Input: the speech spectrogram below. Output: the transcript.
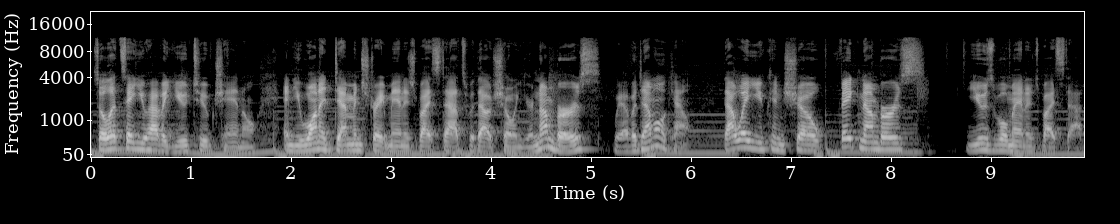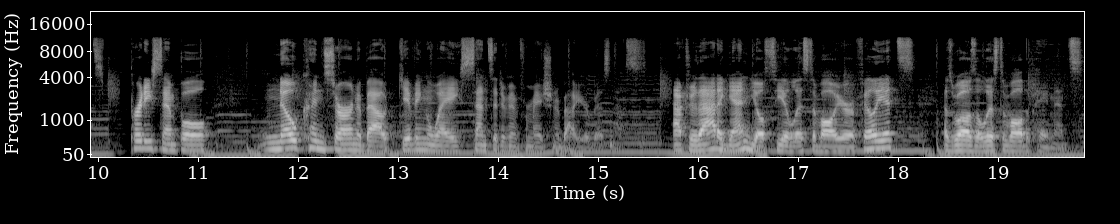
So let's say you have a YouTube channel and you wanna demonstrate Managed by Stats without showing your numbers, we have a demo account. That way you can show fake numbers, usable Managed by Stats. Pretty simple, no concern about giving away sensitive information about your business. After that, again, you'll see a list of all your affiliates, as well as a list of all the payments.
